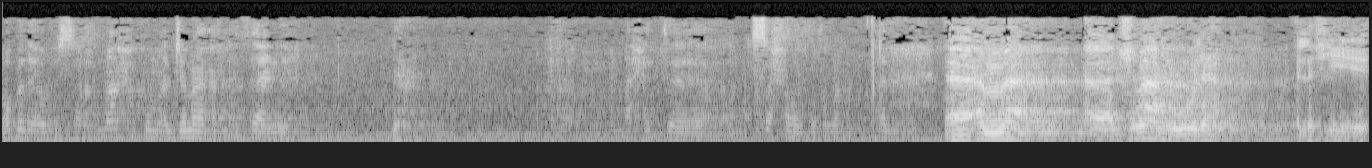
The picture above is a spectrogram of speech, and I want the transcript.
وبدأوا بالصلاة. ما حكم الجماعة الثانية؟ نعم. من ناحية الصحة والبطلان آه، أما الجماعة الأولى التي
